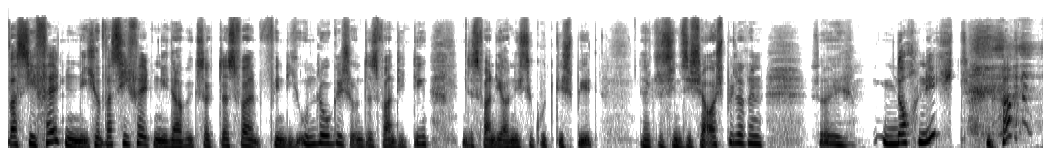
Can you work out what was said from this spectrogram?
was gefällt denn nicht? Und was gefällt denn nicht? Da habe ich gesagt, das finde ich unlogisch und das fand ich Ding. Und das fand ich auch nicht so gut gespielt. Er sagt, sind Sie Schauspielerin? Sag ich, noch nicht.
